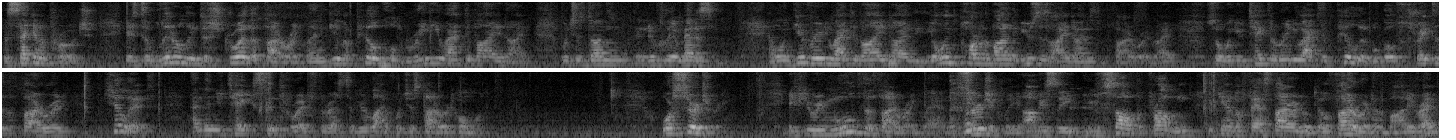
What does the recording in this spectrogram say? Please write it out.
The second approach is to literally destroy the thyroid gland, give a pill called radioactive iodine, which is done in nuclear medicine. And when we give radioactive iodine, the only part of the body that uses iodine is the thyroid, right? So when you take the radioactive pill, it will go straight to the thyroid, kill it, and then you take Synthroid for the rest of your life, which is thyroid hormone. Or surgery. If you remove the thyroid gland surgically, obviously you've solved the problem. You can have a fast thyroid with no thyroid in the body, right?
